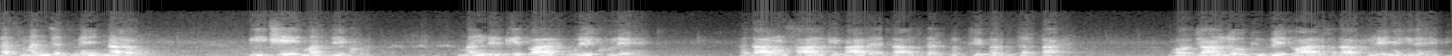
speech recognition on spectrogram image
असमंजस में न रहो, पीछे मत देखो, मंदिर के द्वार पूरे खुले हैं। हज़ारों साल के बाद ऐसा अवसर पृथ्वी पर उतरता है। और जान लो कि वे द्वार सदा खुले नहीं रहेंगे।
